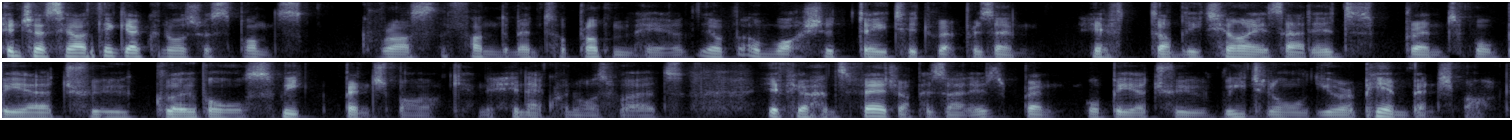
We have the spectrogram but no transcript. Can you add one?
Interestingly, I think Equinor's response grasps the fundamental problem here of, of what should dated represent if WTI is added, Brent will be a true global sweet benchmark, in, in Equinor's words. If Johan Sverdrup is added, Brent will be a true regional European benchmark.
